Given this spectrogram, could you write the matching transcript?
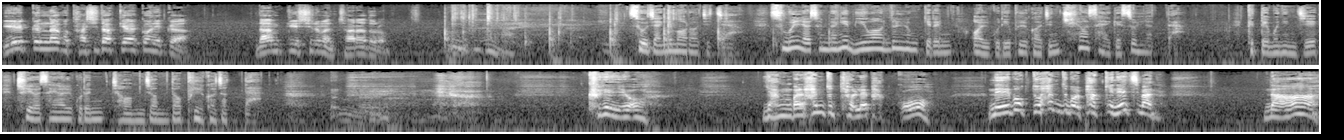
일 끝나고 다시 닫게 할 거니까 남기 싫으면 잘하도록. 소장이 멀어지자 26명의 미화원들 눈길은 얼굴이 붉어진 최 여사에게 쏠렸다. 그 때문인지 최 여사의 얼굴은 점점 더 붉어졌다. 그래요. 양발 한두 켤레 받고, 내복도 한두 벌 받긴 했지만, 나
